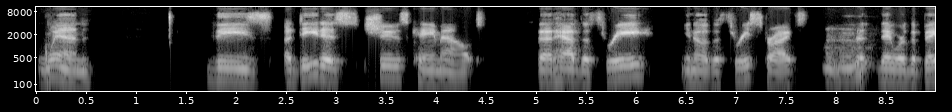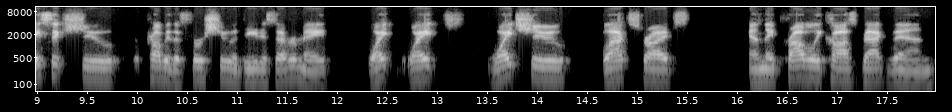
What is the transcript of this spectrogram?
when these Adidas shoes came out that had the three, you know, the three stripes. Mm-hmm. That they were the basic shoe, probably the first shoe Adidas ever made. White, white, white shoe, black stripes, and they probably cost back then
